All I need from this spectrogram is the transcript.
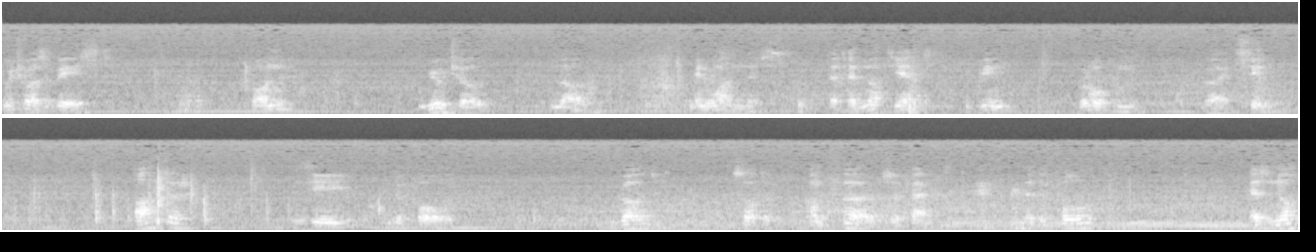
which was based on mutual love and oneness that had not yet been broken by sin. After the, the fall, God sort of confirms the fact that the fall has not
